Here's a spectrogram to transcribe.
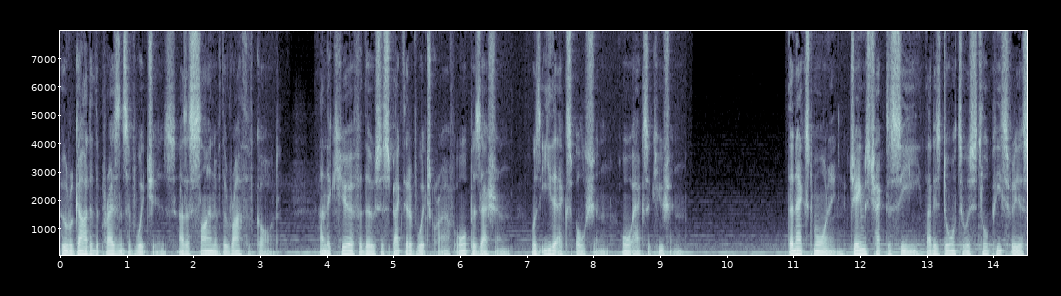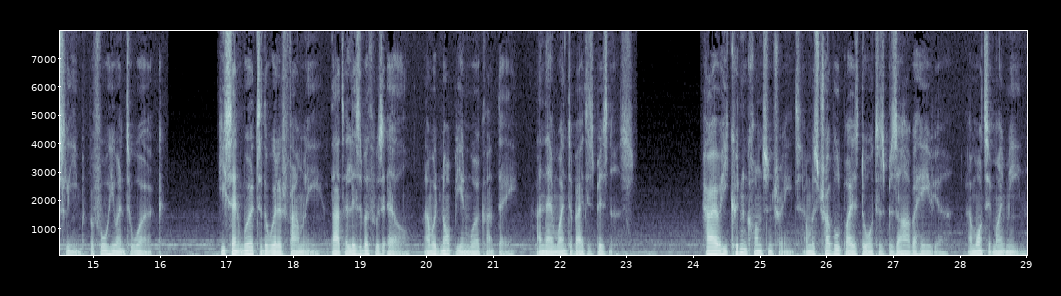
who regarded the presence of witches as a sign of the wrath of God, and the cure for those suspected of witchcraft or possession was either expulsion or execution. The next morning, James checked to see that his daughter was still peacefully asleep before he went to work. He sent word to the Willard family that Elizabeth was ill and would not be in work that day, and then went about his business. However, he couldn't concentrate and was troubled by his daughter's bizarre behaviour and what it might mean.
